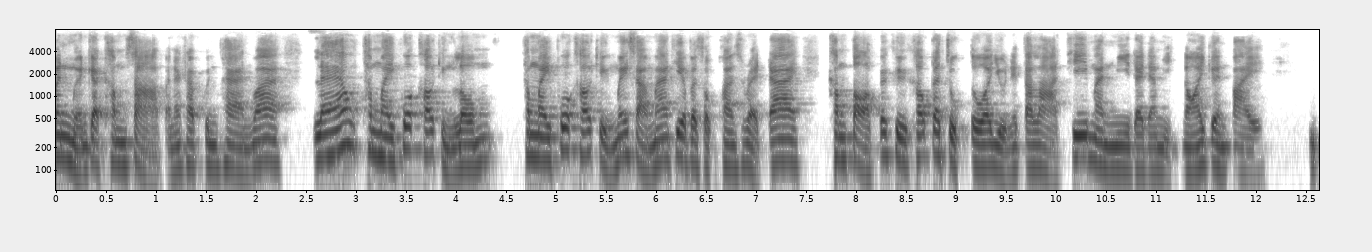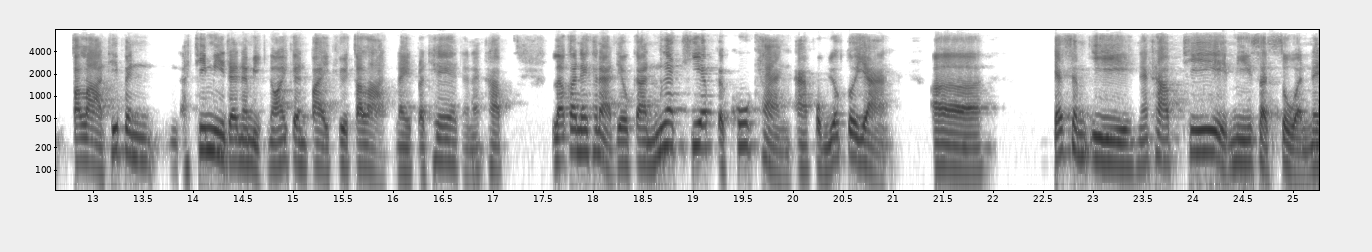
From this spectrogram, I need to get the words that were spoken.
มันเหมือนกับคำสาปนะครับคุณแพนว่า แล้วทำไมพวกเขาถึงล้มทำไมพวกเขาถึงไม่สามารถที่จะประสบความสำเร็จได้คำตอบก็คือเขากระจุกตัวอยู่ในตลาดที่มันมี dynamic น้อยเกินไป ตลาดที่เป็นที่มี dynamic น้อยเกินไป คือตลาดในประเทศนะครับ แล้วก็ในขณะเดียวกันเมื่อเทียบกับคู่แข่งผมยกตัวอย่าง SME นะครับที่มีสัดส่วนใน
